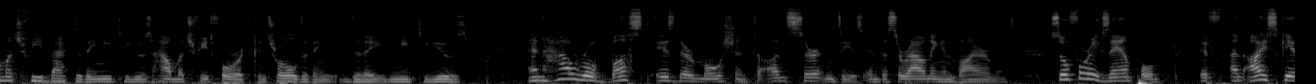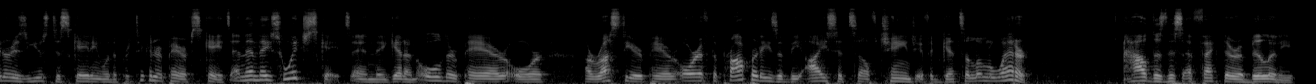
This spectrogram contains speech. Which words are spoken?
much feedback do they need to use how much feed forward control do they do they need to use and how robust is their motion to uncertainties in the surrounding environment so for example if an ice skater is used to skating with a particular pair of skates and then they switch skates and they get an older pair or a rustier pair or if the properties of the ice itself change if it gets a little wetter how does this affect their ability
